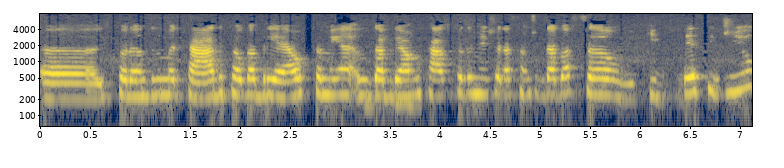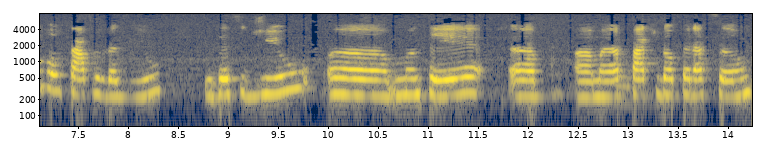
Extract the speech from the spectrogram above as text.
uh, estourando no mercado, que é o Gabriel, que também é, o Gabriel, no caso, foi da minha geração de graduação, que decidiu voltar para o Brasil e decidiu uh, manter uh, a maior parte da operação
